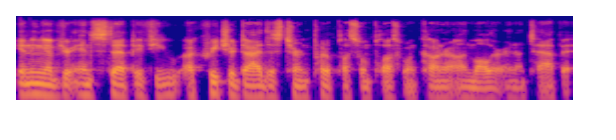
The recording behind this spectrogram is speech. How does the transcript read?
beginning of your end step. If you a creature died this turn, put a plus one plus one counter on Mauler and untap it.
